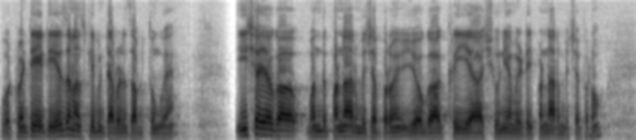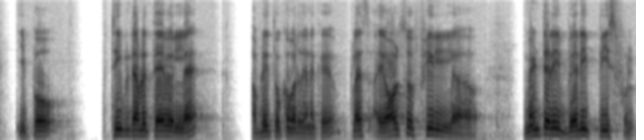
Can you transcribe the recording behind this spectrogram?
ஒரு டுவெண்ட்டி எயிட் இயர்ஸாக நான் ஸ்லீப்பிங் டேப்லெட் சாப்பிட்டு தூங்குவேன். ஈஷா யோகா வந்து பண்ண ஆரம்பித்த அப்புறம் யோகா கிரியா சூன்யா மெடிடேட் பண்ண ஆரம்பித்த அப்புறம் இப்போது ஸ்லீப்பிங் டேப்லெட் தேவையில்லை. அப்படியே தூக்கம் வருது எனக்கு. Plus I also feel mentally very peaceful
